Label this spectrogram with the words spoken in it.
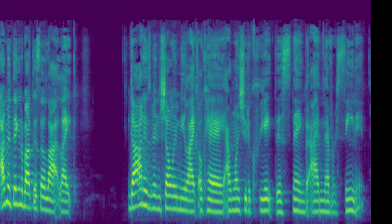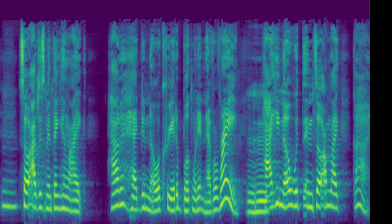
I've been thinking about this a lot. Like, God has been showing me, like, okay, I want you to create this thing, but I've never seen it. So I've just been thinking, like, how the heck did Noah create a book when it never rained? Mm-hmm. How he know with, and so I'm like, God,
